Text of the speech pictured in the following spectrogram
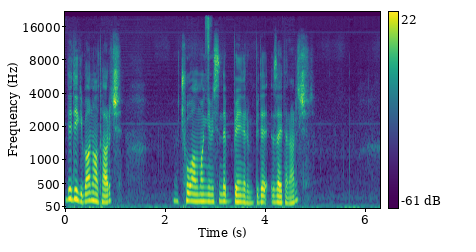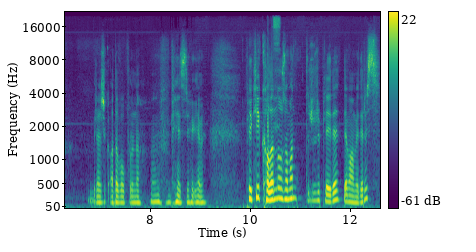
Dediği gibi Anhalt hariç çoğu Alman gemisinde beğenirim. Bir de Zayten hariç. Birazcık ada vapuruna benziyor gemi. Peki kalanını o zaman replay'de devam ederiz.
